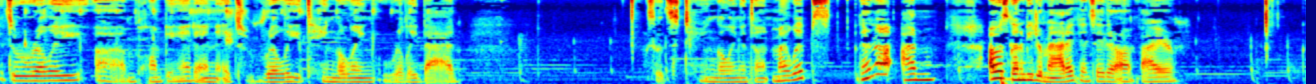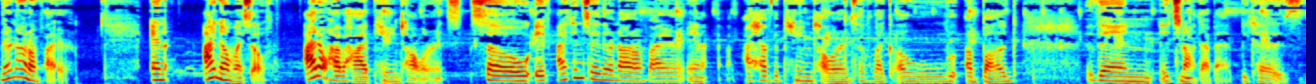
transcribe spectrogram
It's really um, plumping it in. It's really tingling really bad. So it's tingling its own. My lips, they're not, I'm, I was going to be dramatic and say they're on fire. They're not on fire. And I know myself. I don't have a high pain tolerance. So if I can say they're not on fire and I have the pain tolerance of like a, a bug, then it's not that bad because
